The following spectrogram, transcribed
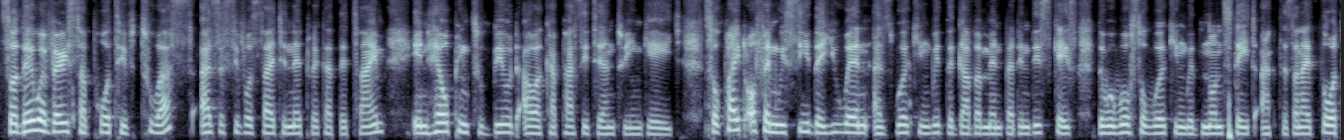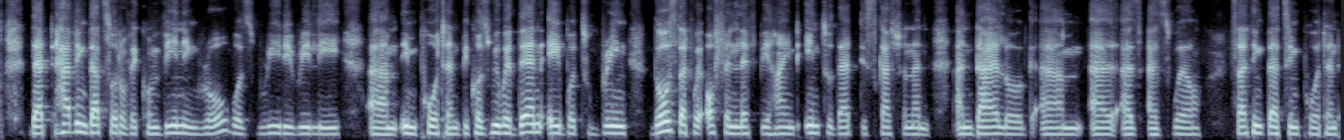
So they were very supportive to us as a civil society network at the time in helping to build our capacity and to engage. So quite often we see the UN as working with the government, but in this case, they were also working with non-state actors. And I thought that having that sort of a convening role was really, really um, important because we were then able to bring those that were often left behind into that discussion and, and dialogue um, as, as well. So I think that's important.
